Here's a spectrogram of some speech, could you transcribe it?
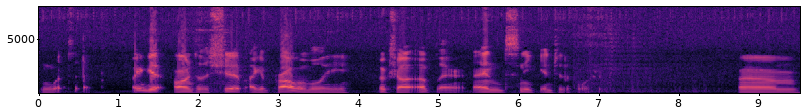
what's up? If I can get onto the ship, I could probably hookshot up there and sneak into the fortress. Um.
